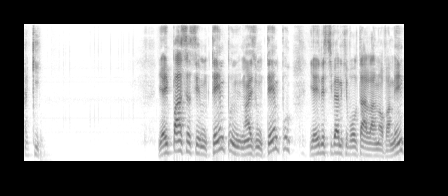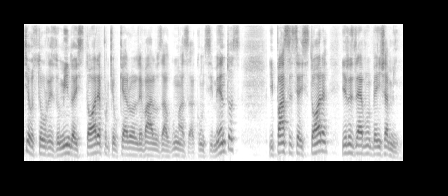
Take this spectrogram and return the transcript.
aqui. E aí passa-se um tempo, mais um tempo, e aí eles tiveram que voltar lá novamente. Eu estou resumindo a história porque eu quero levá-los a alguns acontecimentos. E passa-se a história e eles levam Benjamim.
